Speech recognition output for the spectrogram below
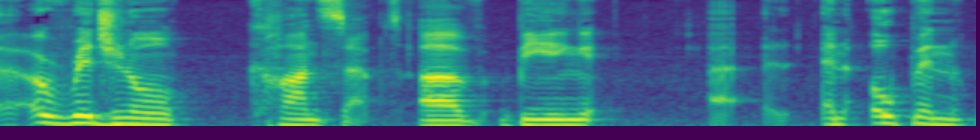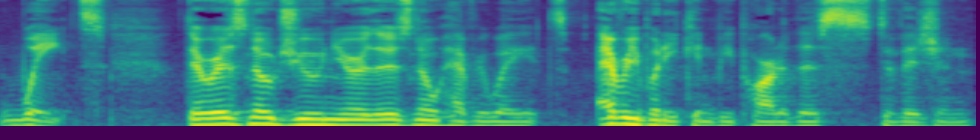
uh, original concept of being Uh, an open weight. There is no junior, there's no heavyweight. Everybody can be part of this division.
